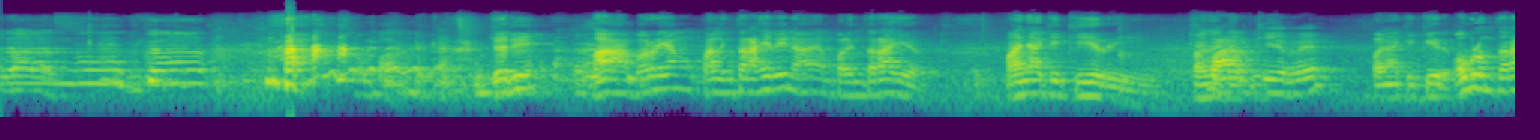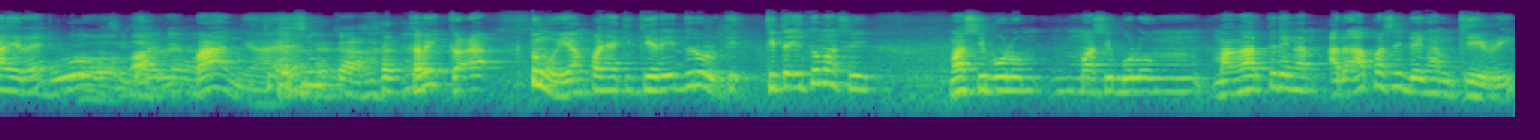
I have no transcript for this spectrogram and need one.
dan buka. Jadi, bah, baru yang paling terakhir ini, ah, yang paling terakhir. Panyaki kiri. Parkir ya. Panyaki kiri. Oh, belum terakhir ya? Belum masih Oh, banyak. Banyak. Kita suka. Tapi ah, tunggu, yang panyaki kiri itu dulu. Ki- Kita itu masih masih belum masih belum mengerti dengan ada apa sih dengan kiri.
